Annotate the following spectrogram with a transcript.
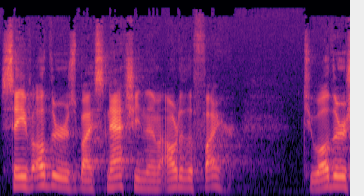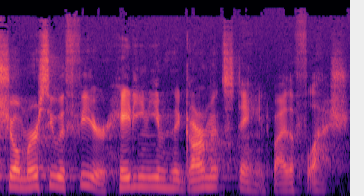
Save others by snatching them out of the fire. To others, show mercy with fear, hating even the garment stained by the flesh.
